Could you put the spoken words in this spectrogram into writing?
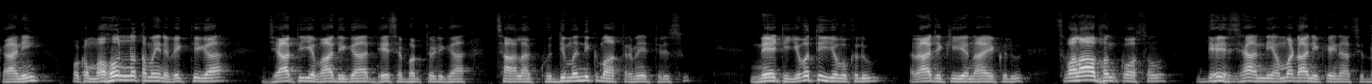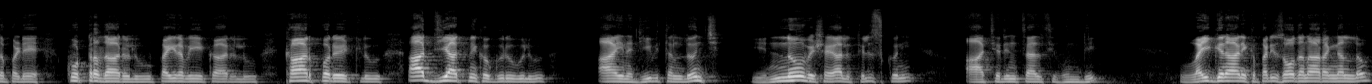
కానీ ఒక మహోన్నతమైన వ్యక్తిగా జాతీయవాదిగా దేశభక్తుడిగా చాలా కొద్దిమందికి మాత్రమే తెలుసు. నేటి యువతీ యువకులు రాజకీయ నాయకులు స్వలాభం కోసం దేశాన్ని అమ్మడానికైనా సిద్ధపడే కుట్రదారులు పైరవీకారులు కార్పొరేట్లు ఆధ్యాత్మిక గురువులు ఆయన జీవితంలోంచి ఎన్నో విషయాలు తెలుసుకొని ఆచరించాల్సి ఉంది. వైజ్ఞానిక పరిశోధనా రంగంలో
